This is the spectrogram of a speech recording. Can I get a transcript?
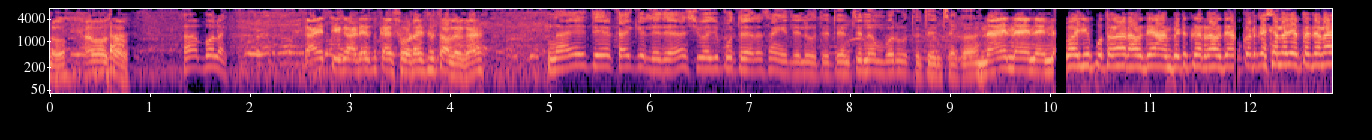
हॅलो. हा भाऊ साहेब हा बोला. काय ती गाड्यात काय सोडायचं चालू आहे का? नाही ते काय केले ते शिवाजी पुतळ्याला सांगितलेले होते. त्यांचे नंबर होते त्यांच्याकडे. नाही नाही नाही. शिवाजी पुतळा राहू द्या आंबेडकर राहू द्या. फुकट कशाला देता त्याला?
